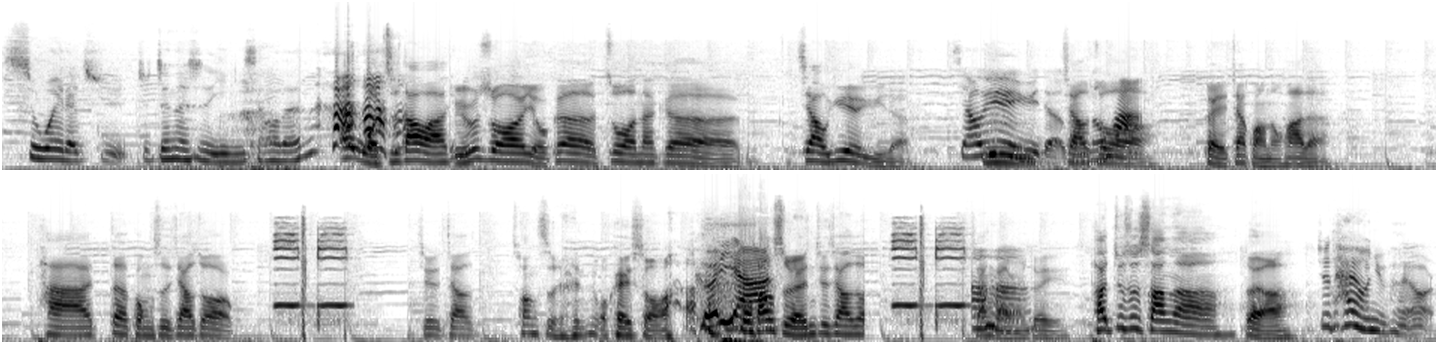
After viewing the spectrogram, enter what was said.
是为了去，这真的是营销的，哦，我知道啊，比如说有个做那个教粤语的，教粤语的、叫做，对，叫广东话的，他的公司叫做，就叫创始人，我可以说啊，可以啊 创，始人就叫做香港人，对他就是上啊，对啊，就他有女朋友。了，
